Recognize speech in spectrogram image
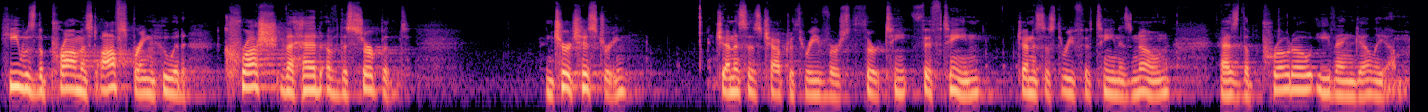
He was the promised offspring who would crush the head of the serpent. In church history, Genesis chapter 3 verse 13, 15, Genesis 3:15 is known as the proto-evangelium.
